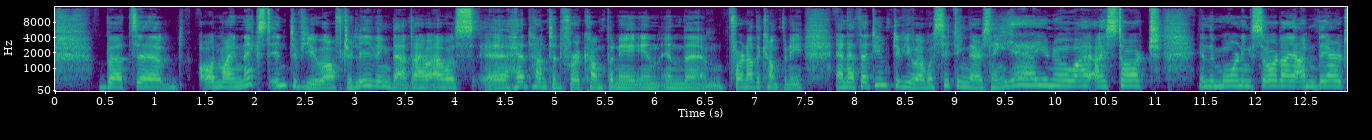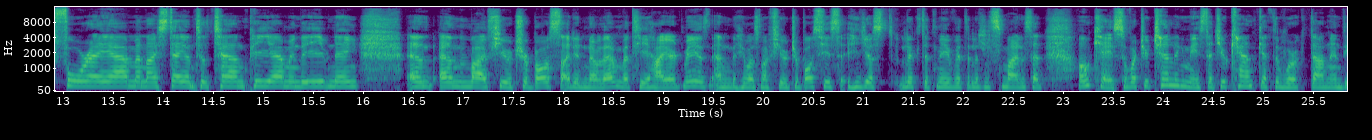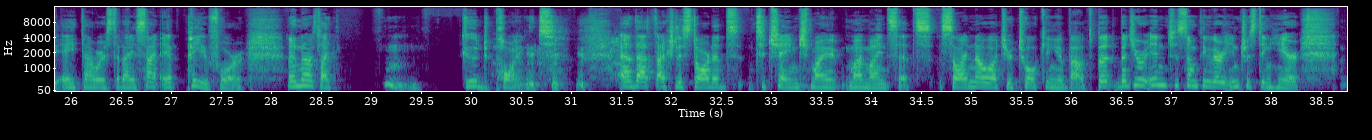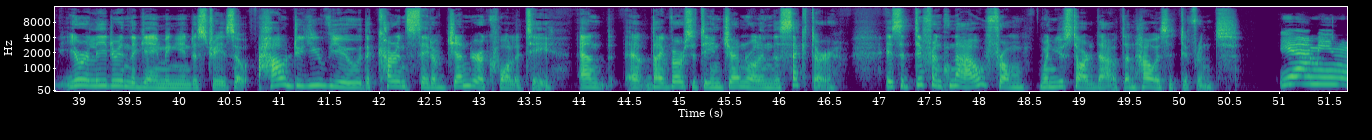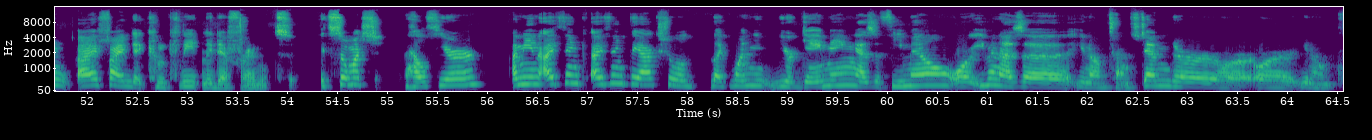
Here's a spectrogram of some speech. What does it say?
But uh, on my next interview after leaving that, I, I was uh, headhunted for a company in, in the, um, for another company. And at that interview, I was sitting there saying, yeah, you know, I, I start in the morning sort I, I'm there at 4 a.m. and I stay until 10 p.m. in the evening. And, and my future boss, I didn't know them, but he hired me and he was my future boss. He, he just looked at me with a little smile and said, "Okay, so what you're telling me is that you can't get the work done in the eight hours that I uh, pay you for." And I was like, "Hmm." Good point. and that actually started to change my my mindsets. So I know what you're talking about. But but you're into something very interesting here. You're a leader in the gaming industry. So how do you view the current state of gender equality and uh, diversity in general in the sector? Is it different now from when you started out, and how is it different? Yeah, I mean, I find it completely different. It's so much healthier. I mean, I think I think the actual like when you're gaming as a female or even as a, you know, transgender or or, you know,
